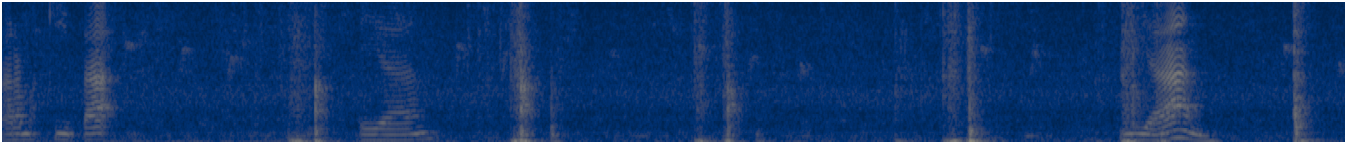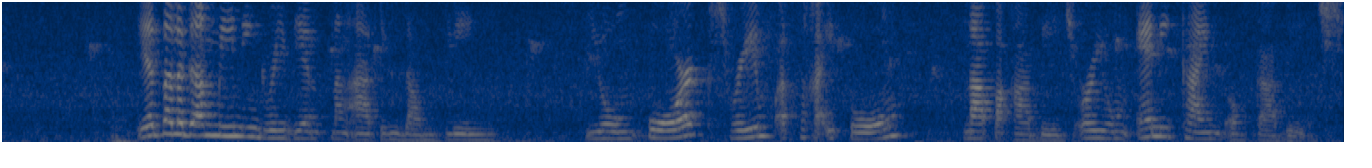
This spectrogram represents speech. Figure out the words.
Para makita. Ayan. Ayan. Yan talaga ang main ingredient ng ating dumpling. Yung pork, shrimp, at saka itong napa cabbage or yung any kind of cabbage.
